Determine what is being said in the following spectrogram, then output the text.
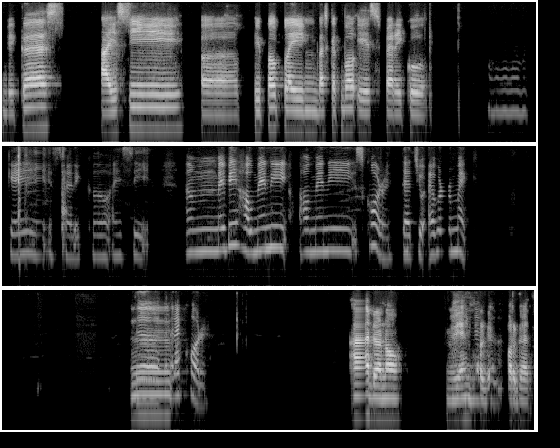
Because I see uh, people playing basketball is very cool. Okay, it's very cool. I see. Um, maybe how many how many score that you ever make? The mm, record. I don't know. Maybe I forgot. forgot.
